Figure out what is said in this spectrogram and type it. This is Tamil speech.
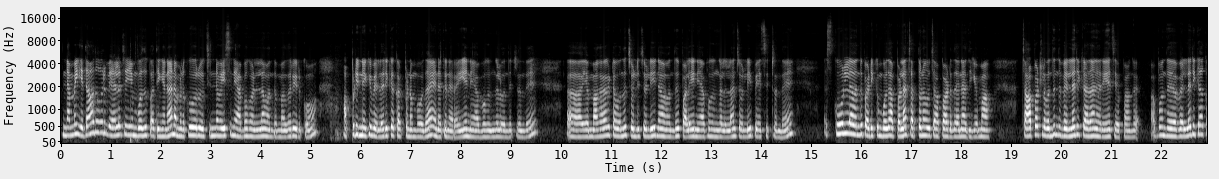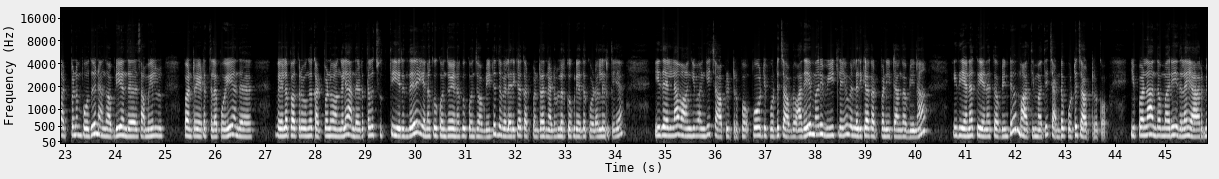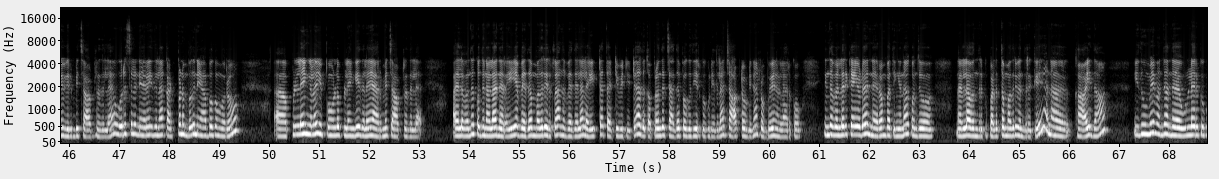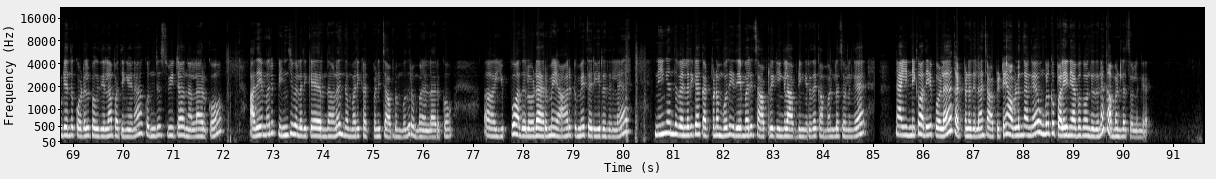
நம்ம ஏதாவது ஒரு வேலை செய்யும்போது பார்த்திங்கன்னா, நம்மளுக்கு ஒரு சின்ன வயசு ஞாபகம்லாம் வந்த மாதிரி இருக்கும். அப்படி இன்னைக்கு வெள்ளரிக்காய் கட் பண்ணும்போது தான் எனக்கு நிறைய ஞாபகங்கள் வந்துட்டு இருந்து, என் மகாக்கிட்ட வந்து சொல்லி சொல்லி நான் வந்து பழைய ஞாபகங்கள் எல்லாம் சொல்லி பேசிட்டுருந்தேன். ஸ்கூலில் வந்து படிக்கும்போது அப்போல்லாம் சத்துணவு சாப்பாடு தானே அதிகமாக சாப்பாட்டில் வந்து இந்த வெள்ளரிக்காய் தான் நிறைய சேர்ப்பாங்க. அப்போ இந்த வெள்ளரிக்காய் கட் பண்ணும்போது நாங்கள் அப்படியே அந்த சமையல் பண்ணுற இடத்துல போய் அந்த வேலை பார்க்குறவங்க கட் பண்ணுவாங்களே, அந்த இடத்துல சுற்றி இருந்து எனக்கு கொஞ்சம், எனக்கு கொஞ்சம் அப்படின்ட்டு இந்த வெள்ளரிக்காய் கட் பண்ணுற நடுவில் இருக்கக்கூடிய அந்த குடல் இருக்கு இல்லையா? இதெல்லாம் வாங்கி வாங்கி சாப்பிட்டுட்ருப்போம். போட்டி போட்டு சாப்பிடுவோம். அதே மாதிரி வீட்லேயும் வெள்ளரிக்காய் கட் பண்ணிட்டாங்க அப்படின்னா, இது எனக்கு, எனக்கு அப்படின்ட்டு மாற்றி மாற்றி சண்டை போட்டு சாப்பிட்ருக்கோம் இப்போல்லாம் அந்த மாதிரி இதெல்லாம் யாருமே விரும்பி சாப்பிட்றதில்ல. ஒரு சில நேரம் இதெல்லாம் கட் பண்ணும்போது ஞாபகம் வரும். பிள்ளைங்களும் இப்போ உள்ள பிள்ளைங்க இதெல்லாம் யாருமே சாப்பிட்றதில்ல. அதில் வந்து கொஞ்சம் நல்லா நிறைய விதை மாதிரி இருக்கலாம். அந்த விதையெல்லாம் லைட்டாக தட்டி விட்டுட்டு, அதுக்கப்புறம் இந்த சதை பகுதி இருக்கக்கூடியதெல்லாம் சாப்பிட்டோம் அப்படின்னா ரொம்பவே நல்லாயிருக்கும். இந்த வெள்ளரிக்காயோட நிறம் பார்த்திங்கன்னா, கொஞ்சம் நல்லா வந்திருக்கு. பழுத்த மாதிரி வந்திருக்கு. ஆனால் காய் தான். இதுவுமே வந்து அந்த உள்ளே இருக்கக்கூடிய அந்த குடல் பகுதியெல்லாம் பார்த்திங்கன்னா, கொஞ்சம் ஸ்வீட்டாக நல்லாயிருக்கும். அதே மாதிரி பிஞ்சு வெள்ளரிக்காயாக இருந்தாலும் இந்த மாதிரி கட் பண்ணி சாப்பிடும்போது ரொம்ப நல்லாயிருக்கும். இப்போது அதோட அருமை யாருக்குமே தெரிகிறதில்ல நீங்கள் அந்த வெள்ளரிக்காய் கட் பண்ணும்போது இதே மாதிரி சாப்பிட்ருக்கீங்களா? அப்படிங்கிறத கமெண்டில் சொல்லுங்கள் நான் இன்றைக்கும் அதே போல் கட் பண்ணதெல்லாம் சாப்பிட்டுட்டேன். அவ்வளோந்தாங்க உங்களுக்கு பழைய ஞாபகம் வந்ததுன்னா கமெண்டில் சொல்லுங்கள்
